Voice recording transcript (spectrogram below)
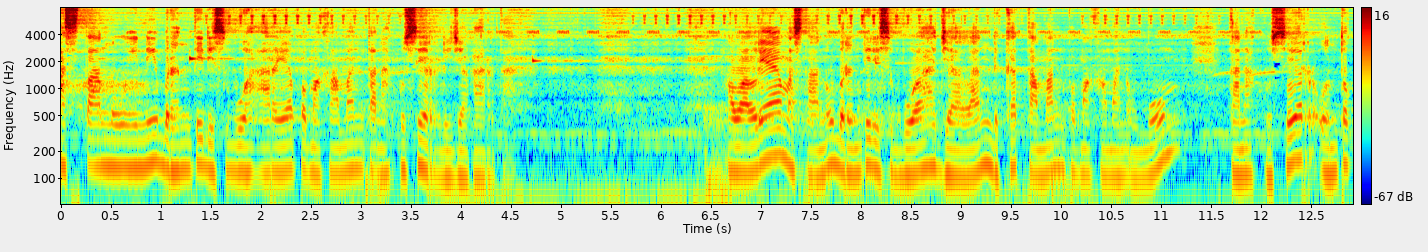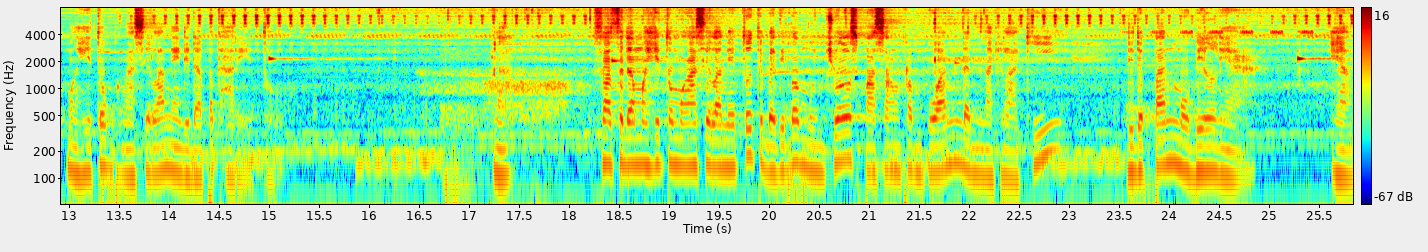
Mas Tanu ini berhenti di sebuah area pemakaman Tanah Kusir di Jakarta. Awalnya Mas Tanu berhenti di sebuah jalan dekat Taman Pemakaman Umum Tanah Kusir untuk menghitung penghasilan yang didapat hari itu. Nah, saat sedang menghitung penghasilan itu tiba-tiba muncul sepasang perempuan dan laki-laki di depan mobilnya yang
